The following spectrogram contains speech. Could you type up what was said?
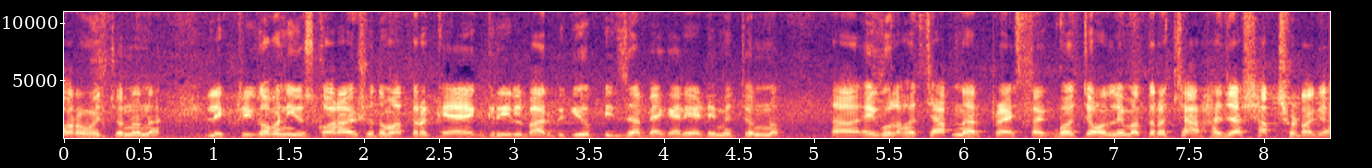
গরমের জন্য না। ইলেকট্রিক ওভেন ইউজ করা হয় শুধুমাত্র cake grill barbecue pizza bakery আইটেমের জন্য। তা এগুলো হচ্ছে আপনার প্রাইস থাকবে হচ্ছে অনলি মাত্র চার হাজার সাতশো টাকা।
